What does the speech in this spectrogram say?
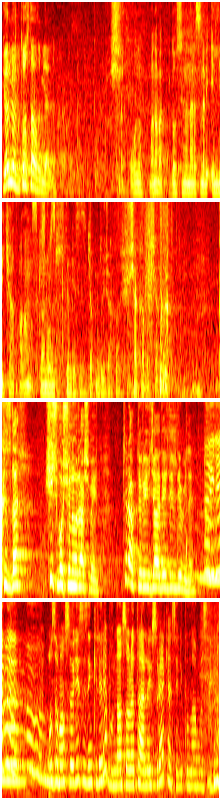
Görmüyor musun? Tost aldım geldim. Oğlum bana bak bu dosyanın arasına bir 50 kağıt falan mı Lan sıkıştırsın? oğlum sus dengesizlik yapma duyacaklar. Şaka be şaka. Kızlar hiç boşuna uğraşmayın. Traktör icat edildi bile. Öyle mi? O zaman söyle sizinkilere bundan sonra tarlayı sürerken seni kullanmasın.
